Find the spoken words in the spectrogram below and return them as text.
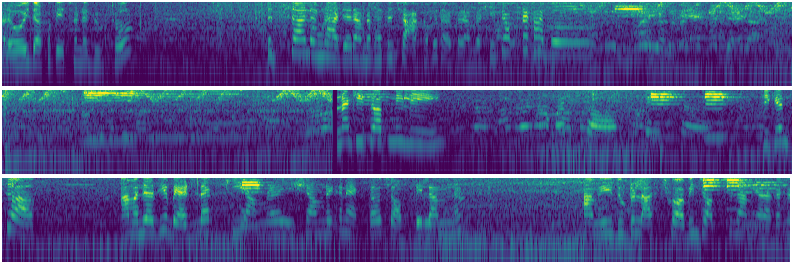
আরে ওই দেখো পেছনে দুটো। তো চল আমরা হাটে আমরা ভাতে চা খাব তারপরে আমরা সেই চপটা খাব। না কি চপ নিলি? আমার চপ চিকেন চপ? আমাদের আজকে ব্যাড লাক কি? আমরা এসে আমরা এখানে একটাও চপ পেলাম না। আমি দুটো লাস্ট সোয়াবিন চপ ছিল আমি আর আকাশে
